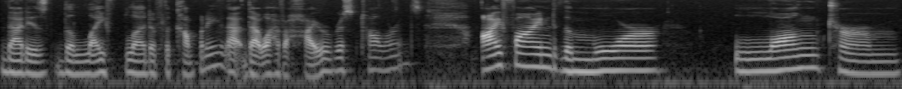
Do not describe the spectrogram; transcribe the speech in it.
that is the lifeblood of the company that, that will have a higher risk tolerance. I find the more long-term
